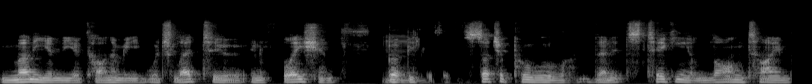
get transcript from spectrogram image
money in the economy, which led to inflation. But mm. because it's such a pool, then it's taking a long time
